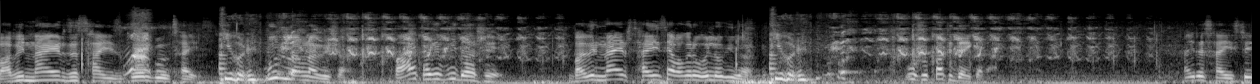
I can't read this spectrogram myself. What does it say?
ভাবির নায়ের যে সাইজ গোল গোল সাইজ বুঝলাম না বিষয়। পায়ে থাকে বিদেশে ভাবির নায়ের সাইজ আবার করে হইল কীভাবে ওষুধ পাতি দেয় কেনা? আরে সাইজ রে।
